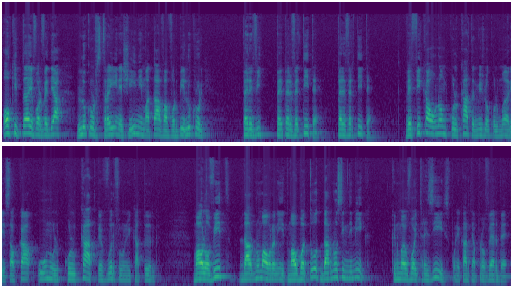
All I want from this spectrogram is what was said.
Ochii tăi vor vedea lucruri străine și inima ta va vorbi lucruri pervi, pervertite, pervertite. Vei fi ca un om culcat în mijlocul mării sau ca unul culcat pe vârful unui catârg. M-au lovit, dar nu m-au rănit. M-au bătut, dar nu simt nimic. Când mă voi trezi, spune cartea Proverbe,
